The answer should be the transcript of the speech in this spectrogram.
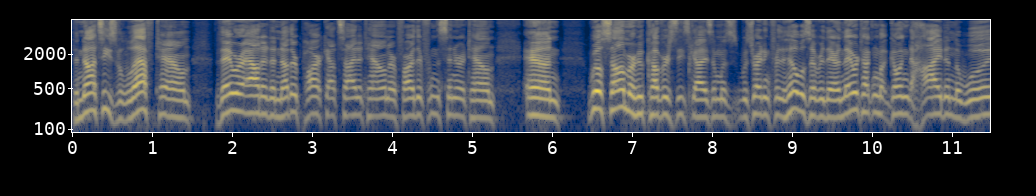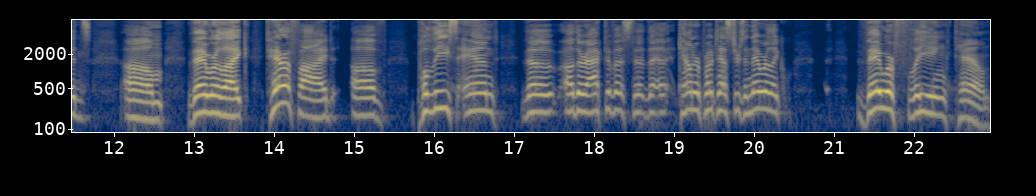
The Nazis left town. They were out at another park outside of town or farther from the center of town and Will Sommer, who covers these guys and was was writing for the Hill, was over there, and they were talking about going to hide in the woods. Um, they were like terrified of police and the other activists, the, the counter protesters, and they were like, they were fleeing town.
